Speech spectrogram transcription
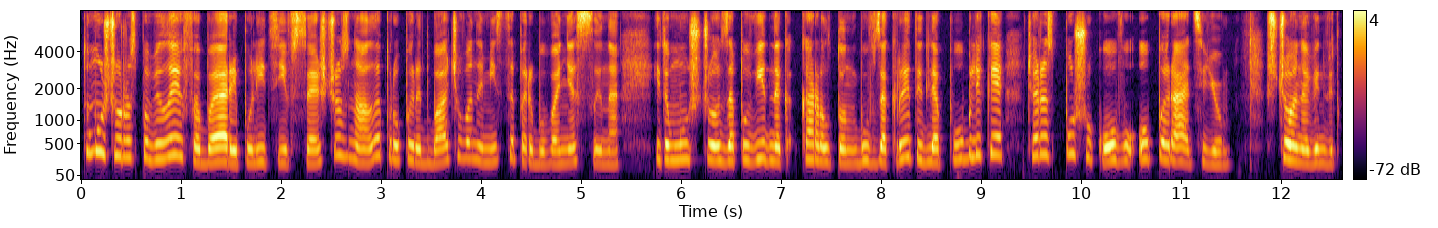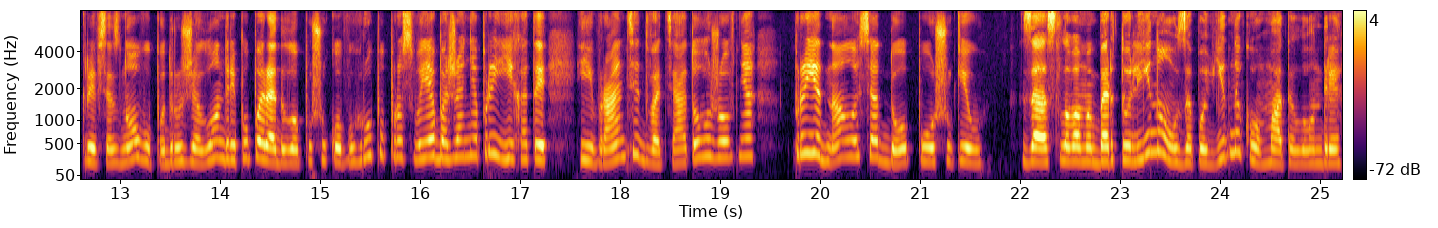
тому що розповіли ФБР і поліції все, що знали про передбачуване місце перебування сина, і тому, що заповідник Карлтон був закритий для публіки через пошукову операцію. Щойно він відкрився знову. Подружжя Лондрі попередило пошукову групу про своє бажання приїхати, і вранці, 20 жовтня, приєдналося до пошуків. За словами Бертоліно, у заповіднику мати Лондрі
